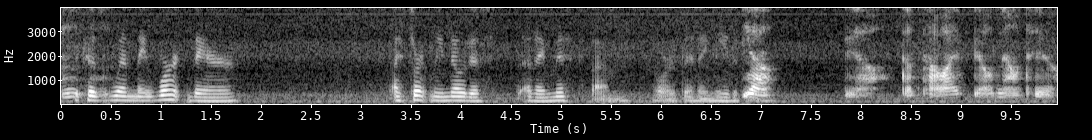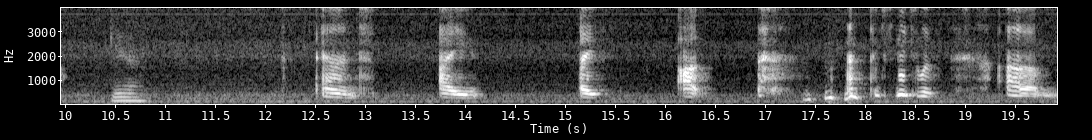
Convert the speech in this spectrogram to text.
Because Mhm. when they weren't there, I certainly noticed that I missed them or that I needed Yeah. them. Yeah. That's how I feel now too. Yeah. And I, I, I I'm speechless. Um,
